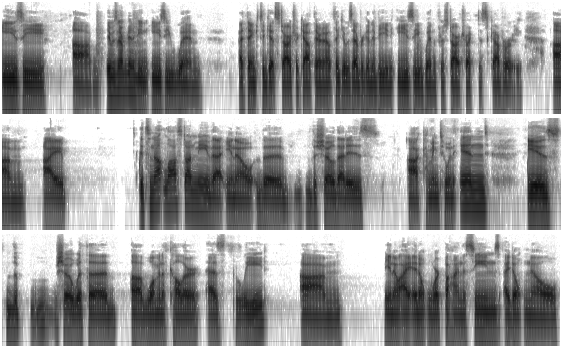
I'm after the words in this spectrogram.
easy um, it was never going to be an easy win I think, to get Star Trek out there. And I don't think it was ever going to be an easy win for Star Trek Discovery. Um, I, it's not lost on me that you know the the show that is uh, coming to an end is the show with a, a woman of color as the lead. Um, you know, I, I don't work behind the scenes. I don't know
